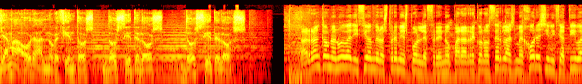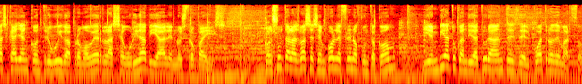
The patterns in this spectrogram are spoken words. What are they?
Llama ahora al 900-272-272. Arranca una nueva edición de los premios Ponle Freno para reconocer las mejores iniciativas que hayan contribuido a promover la seguridad vial en nuestro país. Consulta las bases en ponlefreno.com y envía tu candidatura antes del 4 de marzo.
